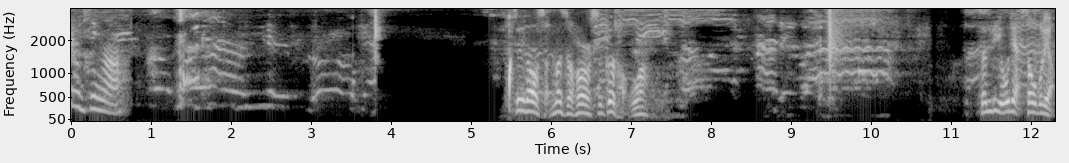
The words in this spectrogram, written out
又进了，这到什么时候是个头啊？真的有点受不了。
